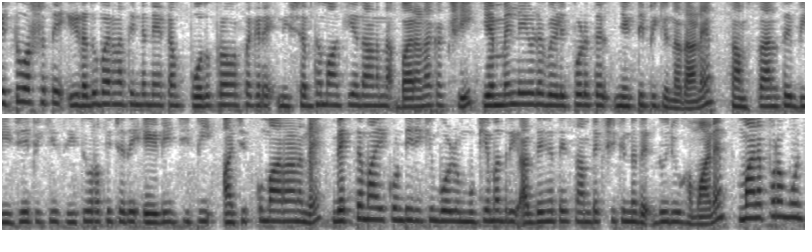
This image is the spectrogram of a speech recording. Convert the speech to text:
എട്ടു വർഷത്തെ ഇടതുഭരണത്തിന്റെ നേട്ടം പൊതുപ്രവർത്തകരെ നിശബ്ദമാക്കിയതാണെന്ന ഭരണകക്ഷി എം എൽ എയുടെ വെളിപ്പെടുത്തൽ ഞെട്ടിപ്പിക്കുന്നതാണ്. സംസ്ഥാനത്ത് ബി ജെ പിക്ക് സീറ്റ് ഉറപ്പിച്ചത് A D G P Ajith കുമാറാണെന്ന് വ്യക്തമായിക്കൊണ്ടിരിക്കുമ്പോഴും മുഖ്യമന്ത്രി അദ്ദേഹത്തെ സംരക്ഷിക്കുന്നത് ദുരൂഹമാണ്. മലപ്പുറം മുൻ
